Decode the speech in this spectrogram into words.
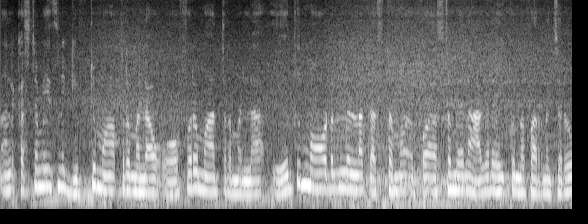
നല്ല കസ്റ്റമൈസിന് ഗിഫ്റ്റ് മാത്രമല്ല ഓഫർ മാത്രമല്ല ഏത് മോഡലിലുള്ള കസ്റ്റമർ കസ്റ്റമേറിന് ആഗ്രഹിക്കുന്ന ഫർണിച്ചറോ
